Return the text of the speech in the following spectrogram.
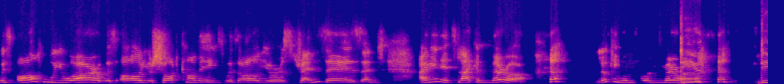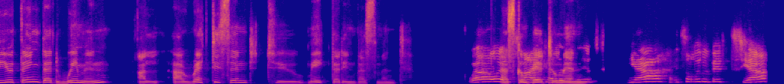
with all who you are, with all your shortcomings, with all your strengths. And I mean, it's like a mirror, looking into a mirror. Do you, do you think that women are, are reticent to make that investment? Well, as compared like to men. Bit, yeah, it's a little bit, yeah,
